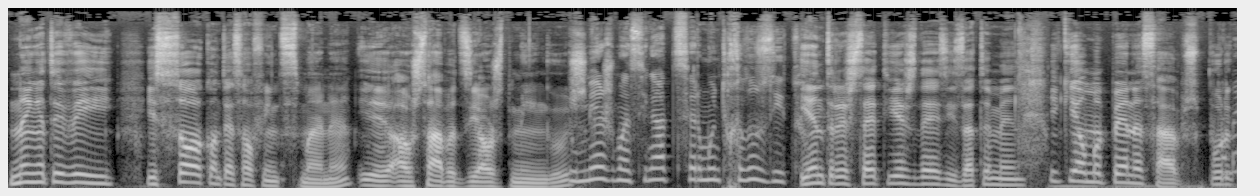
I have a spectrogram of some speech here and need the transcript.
nem a TVI. Isso só acontece ao fim de semana, e aos sábados e aos domingos. E mesmo assim há de ser muito reduzido. Entre as 7 e as 10, exatamente. E que é uma pena, sabes? Porque.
